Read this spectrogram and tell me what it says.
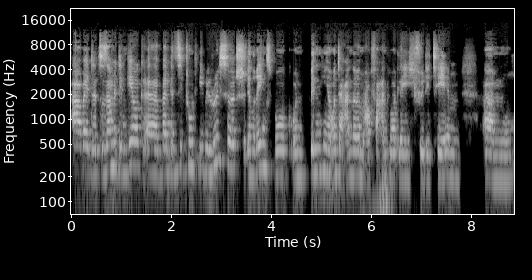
arbeite zusammen mit dem Georg äh, beim Institut EB Research in Regensburg und bin hier unter anderem auch verantwortlich für die Themen ähm,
